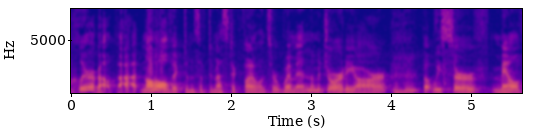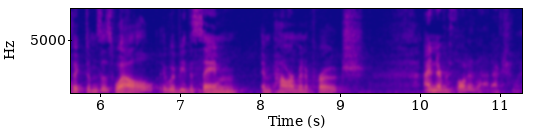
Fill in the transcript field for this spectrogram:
clear about that. Not all victims of domestic violence are women, the majority are, Mm-hmm. but we serve male victims as well. It would be the same empowerment approach. I never thought of that actually.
